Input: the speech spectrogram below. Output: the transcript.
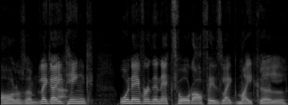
all of them. Like, I think whenever the next vote off is, like, Michael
